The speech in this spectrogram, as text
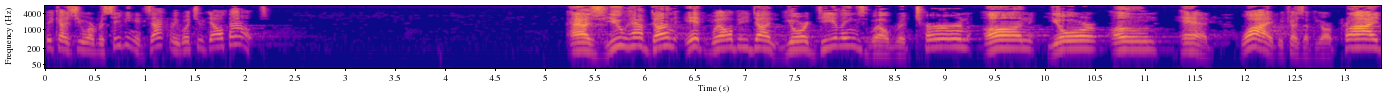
Because you are receiving exactly what you dealt out. As you have done, it will be done. Your dealings will return on your own head. Why? Because of your pride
